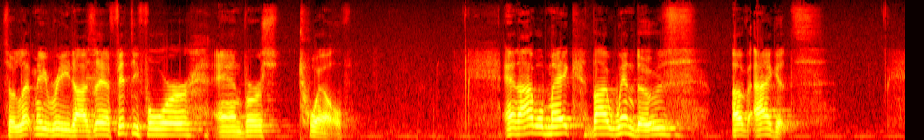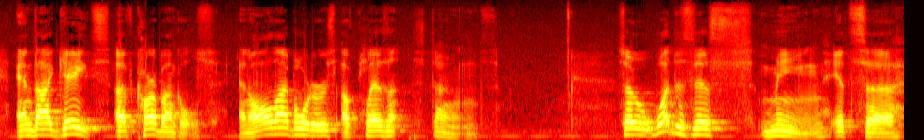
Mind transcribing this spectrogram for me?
So let me read Isaiah 54 and verse 12. And I will make thy windows of agates, and thy gates of carbuncles, and all thy borders of pleasant stones. So, what does this mean? It's, uh,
